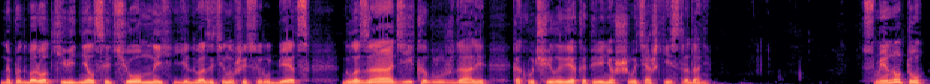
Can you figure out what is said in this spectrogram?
на подбородке виднелся темный, едва затянувшийся рубец, глаза дико блуждали, как у человека, перенесшего тяжкие страдания. С минуту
